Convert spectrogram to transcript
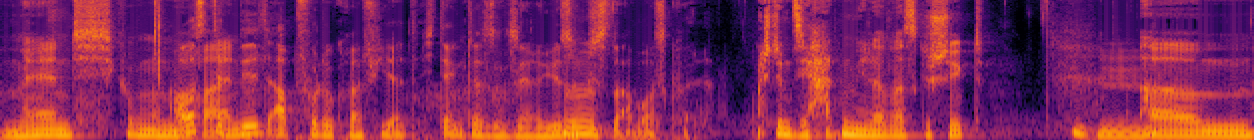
Moment, ich gucke mal Aus rein. dem Bild abfotografiert. Ich denke, das ist eine seriöse Star Wars Quelle. Stimmt, Sie hatten mir da was geschickt. Mhm. Ähm,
